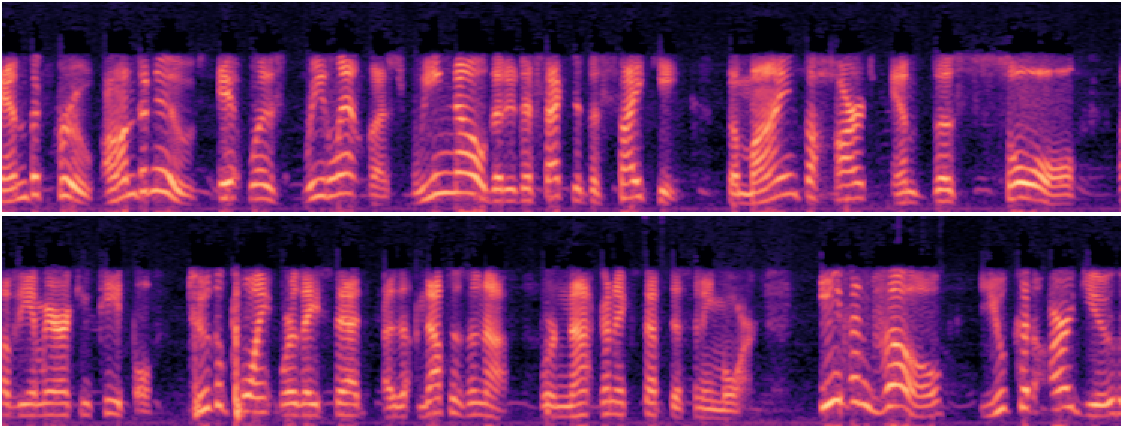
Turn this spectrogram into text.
and the crew on the news. It was relentless. We know that it affected the psyche, the mind, the heart, and the soul of the American people to the point where they said, enough is enough. We're not going to accept this anymore. Even though you could argue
